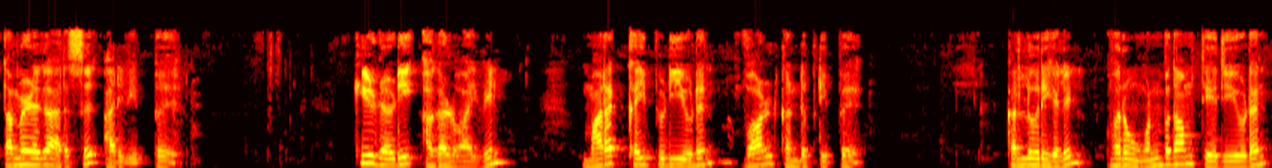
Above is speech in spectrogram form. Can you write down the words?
தமிழக அரசு அறிவிப்பு கீழடி அகழ்வாய்வில் மரக்கைப்பிடியுடன் வாள் கண்டுபிடிப்பு. கல்லூரிகளில் வரும் ஒன்பதாம் தேதியுடன்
